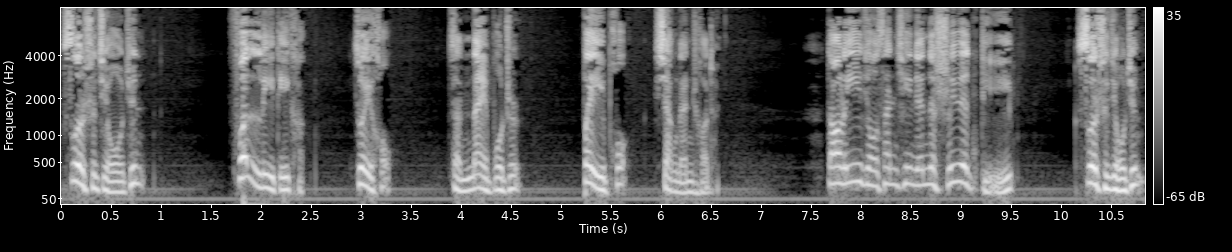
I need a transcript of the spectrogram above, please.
四十九军奋力抵抗，最后怎奈不知，被迫向南撤退。到了一九三七年的十月底，四十九军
